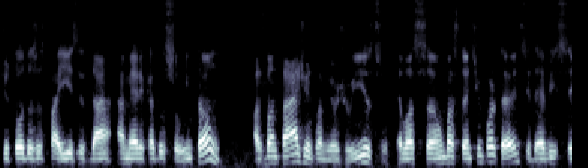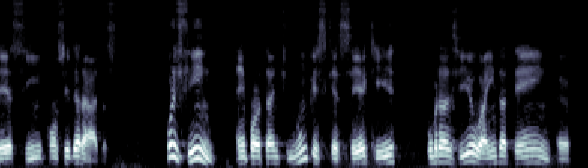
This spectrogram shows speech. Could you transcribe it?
de todos os países da América do Sul. Então, as vantagens, a meu juízo, elas são bastante importantes e devem ser, sim, consideradas. Por fim, é importante nunca esquecer que o Brasil ainda tem é,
